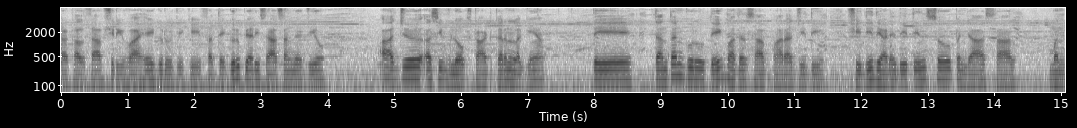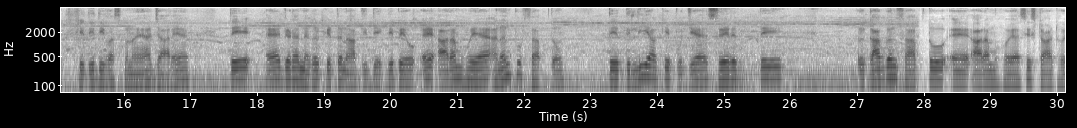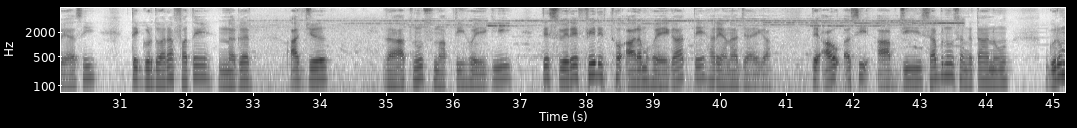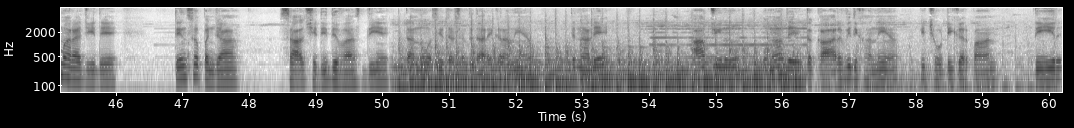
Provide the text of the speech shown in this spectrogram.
ਕਾ ਖਾਲਸਾ, ਸ੍ਰੀ ਵਾਹਿਗੁਰੂ ਜੀ ਕੀ ਫਤਿਹ। ਗੁਰੂ ਪਿਆਰੀ ਸਾਧ ਸੰਗਤ ਜੀਓ, ਅੱਜ ਅਸੀਂ ਵਲੌਗ ਸਟਾਰਟ ਕਰਨ ਲੱਗੇ ਹਾਂ ਤੇ ਧੰਨ ਧੰਨ ਗੁਰੂ ਤੇਗ ਬਹਾਦਰ ਸਾਹਿਬ ਮਹਾਰਾਜ ਜੀ ਦੀ ਸ਼ਹੀਦੀ ਦਿਹਾੜੇ ਦੀ 350 ਸਾਲ ਮਨ, ਸ਼ਹੀਦੀ ਦਿਵਸ ਮਨਾਇਆ ਜਾ ਰਿਹਾ ਹੈ ਤੇ ਇਹ ਜਿਹੜਾ ਨਗਰ ਕੀਰਤਨ ਆਪ ਜੀ ਦੇਖਦੇ ਪਏ ਹੋ, ਇਹ ਆਰੰਭ ਹੋਇਆ ਹੈ ਅਨੰਦਪੁਰ ਸਾਹਿਬ ਤੋਂ ਤੇ ਦਿੱਲੀ ਆ ਕੇ ਪੁੱਜਿਆ ਹੈ। ਸਵੇਰ ਦੇ ਰਕਾਬਗੰਜ ਸਾਹਿਬ ਤੋਂ ਇਹ ਆਰੰਭ ਹੋਇਆ ਸੀ ਸਟਾਰਟ ਹੋਇਆ ਸੀ ਤੇ ਗੁਰਦੁਆਰਾ ਫਤਿਹ ਨਗਰ ਅੱਜ ਰਾਤ ਨੂੰ ਸਮਾਪਤੀ ਹੋਏਗੀ ਤੇ ਸਵੇਰੇ ਫਿਰ ਇੱਥੋਂ ਆਰੰਭ ਹੋਏਗਾ ਤੇ ਹਰਿਆਣਾ ਜਾਏਗਾ। ਤੇ ਆਓ ਅਸੀਂ ਆਪ ਜੀ ਸਭ ਨੂੰ ਸੰਗਤਾਂ ਨੂੰ ਗੁਰੂ ਮਹਾਰਾਜ ਜੀ ਦੇ 350 ਸਾਲ ਸ਼ਹੀਦੀ ਦਿਵਸ ਦੀ ਤੁਹਾਨੂੰ ਅਸੀਂ ਦਰਸ਼ਨ ਦਿਦਾਰੇ ਕਰਾਣੇ ਆ ਤੇ ਨਾਲੇ ਆਪ ਜੀ ਨੂੰ ਉਹਨਾਂ ਦੇ ਕਕਾਰ ਵੀ ਦਿਖਾਣੇ ਆ ਕਿ ਛੋਟੀ ਕਿਰਪਾਨ, ਤੀਰ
